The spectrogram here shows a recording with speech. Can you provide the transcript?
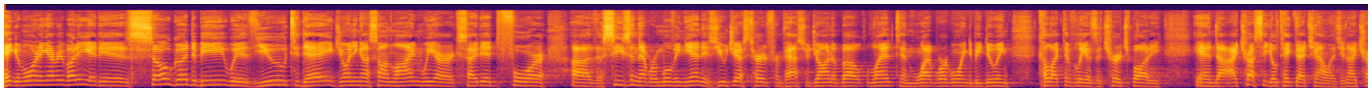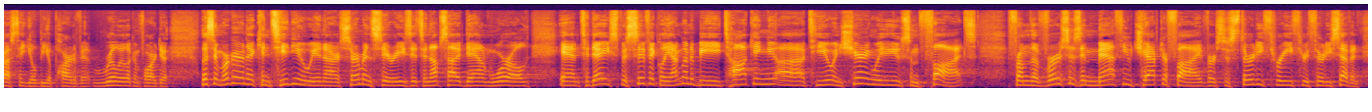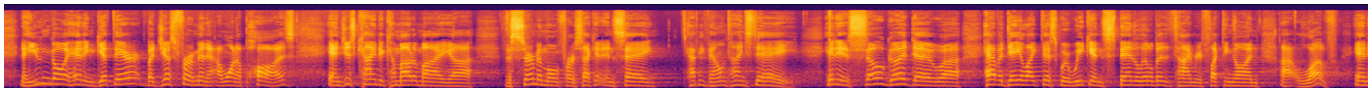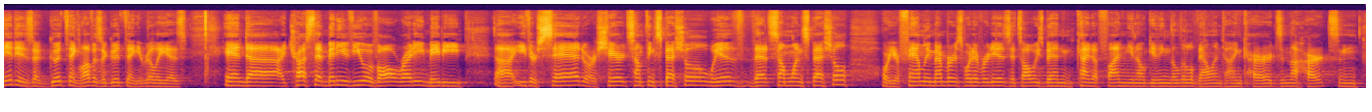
Hey, good morning, everybody. It is so good to be with you today, joining us online. We are excited for uh, the season that we're moving in, as you just heard from Pastor John about Lent and what we're going to be doing collectively as a church body. And uh, I trust that you'll take that challenge and I trust that you'll be a part of it. Really looking forward to it. Listen, we're going to continue in our sermon series. It's an upside down world. And today, specifically, I'm going to be talking uh, to you and sharing with you some thoughts from the verses in Matthew chapter 5, verses 33 through 37. Now, you can go ahead and get there, but just for a minute, I want to pause and just kind of come out of my uh, the sermon mode for a second and say, Happy Valentine's Day. It is so good to uh, have a day like this where we can spend a little bit of time reflecting on uh, love. And it is a good thing. Love is a good thing, it really is. And uh, I trust that many of you have already maybe uh, either said or shared something special with that someone special or your family members, whatever it is. It's always been kind of fun, you know, getting the little Valentine cards and the hearts and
